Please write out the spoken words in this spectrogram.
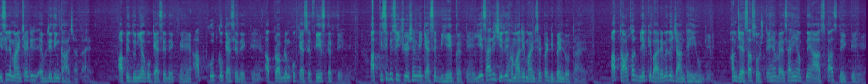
इसलिए माइंडसेट इज़ एवरीथिंग कहा जाता है। आप इस दुनिया को कैसे देखते हैं? आप खुद को कैसे देखते हैं? आप प्रॉब्लम को कैसे फेस करते हैं? आप किसी भी सिचुएशन में कैसे बिहेव करते हैं? ये सारी चीज़ें हमारे माइंडसेट पर डिपेंड होता है। आप थॉट्स और बिलीफ के बारे में तो जानते ही होंगे। हम जैसा सोचते हैं, वैसा ही अपने आसपास देखते हैं।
